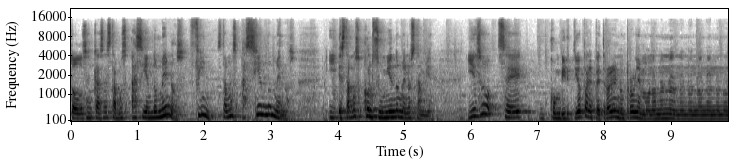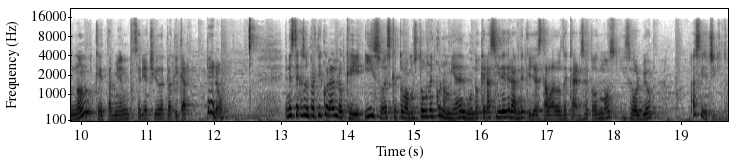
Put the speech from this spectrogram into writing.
todos en casa, estamos haciendo menos, fin, estamos haciendo menos y estamos consumiendo menos también. Y eso se convirtió para el petróleo en un problema. No, no, no, no, no, no, no, no, no, no, que también sería chido de platicar. Pero en este caso en particular, lo que hizo es que tomamos toda una economía del mundo que era así de grande, que ya estaba a dos de caerse de todos modos y se volvió así de chiquito.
